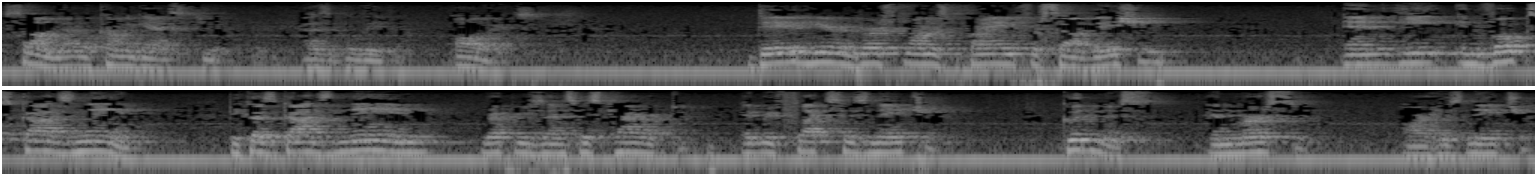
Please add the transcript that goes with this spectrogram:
some that will come against you as a believer. Always. David here in verse 1 is praying for salvation, and he invokes God's name because God's name represents his character, it reflects his nature. Goodness and mercy are his nature.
